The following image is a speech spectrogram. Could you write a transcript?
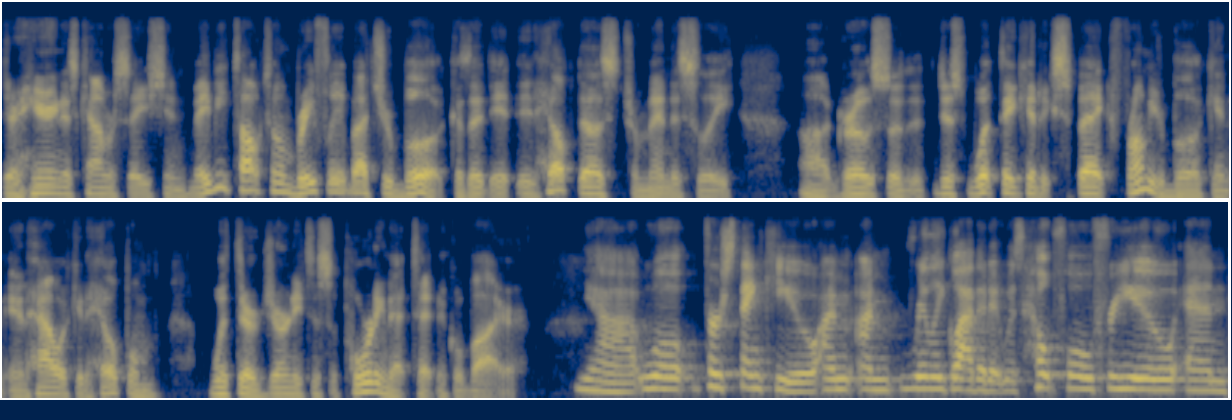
they're hearing this conversation, maybe talk to them briefly about your book because it, it, it, helped us tremendously uh, grow. So that just what they could expect from your book and, and how it could help them with their journey to supporting that technical buyer. Yeah. Well, first, thank you. I'm I'm really glad that it was helpful for you, and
